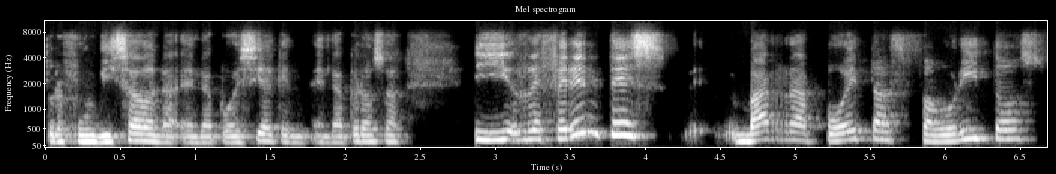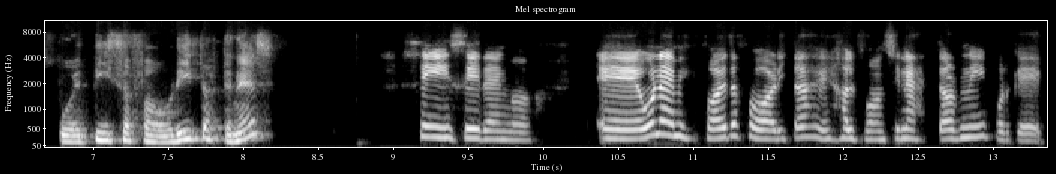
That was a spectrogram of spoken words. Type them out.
profundizado en la, poesía que en, la prosa. ¿Y referentes barra poetas favoritos, poetisas favoritas tenés? Sí, sí, tengo. Eh, una de mis poetas favoritas es Alfonsina Storni, porque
